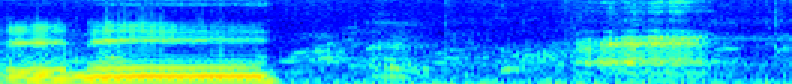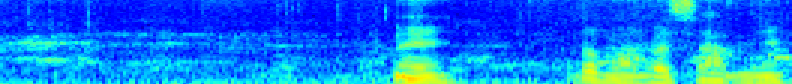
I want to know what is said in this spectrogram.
Ini nih domba besarnya.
